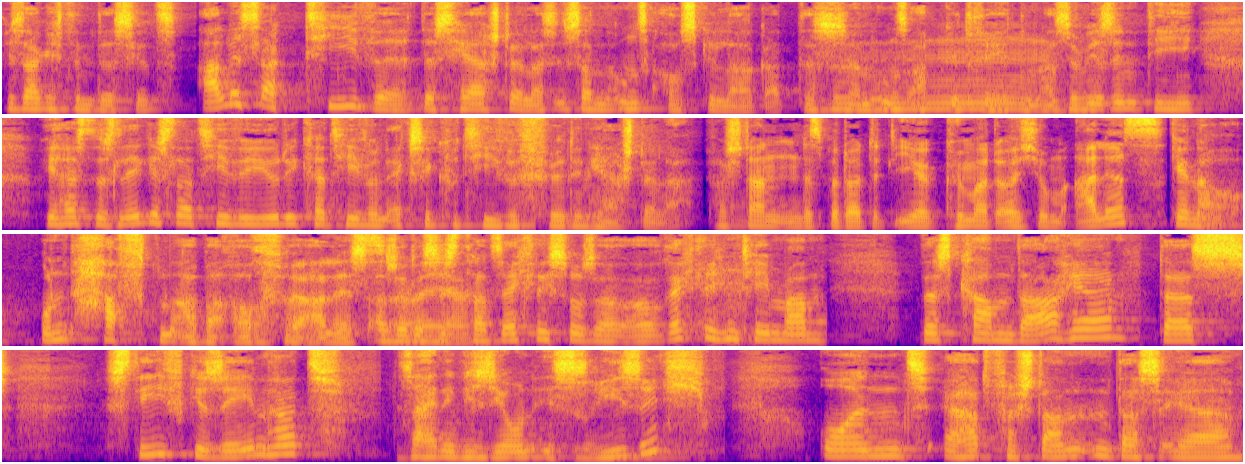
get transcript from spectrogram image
wie sage ich denn das jetzt? Alles Aktive des Herstellers ist an uns ausgelagert. Das ist an uns abgetreten. Also wir sind die, wie heißt das, Legislative, Judikative und Exekutive für den Hersteller. Verstanden. Das bedeutet, ihr kümmert euch um alles. Genau. Und haften aber auch für, alles. Also das Ah, ist ja. tatsächlich so so ein rechtlichen Thema. Das kam daher, dass Steve gesehen hat, seine Vision ist riesig. Und er hat verstanden, dass er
